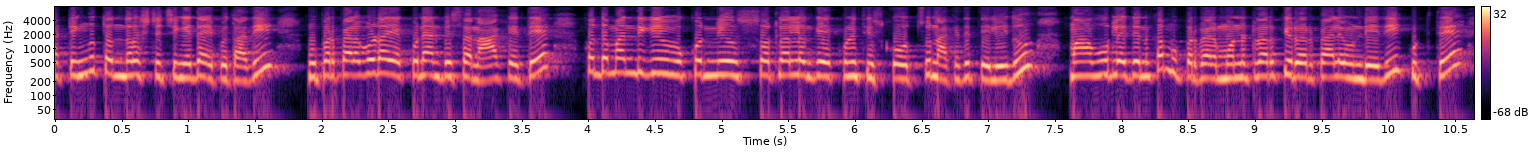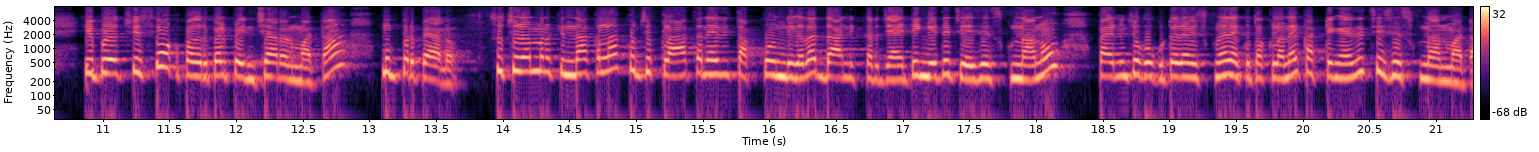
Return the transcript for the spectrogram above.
కటింగ్ తొందర స్టిచ్చింగ్ అయితే అయిపోతుంది. ముప్పై రూపాయలు కూడా ఎక్కువనే అనిపిస్తుంది నాకైతే. కొంతమందికి కొన్ని చోట్లలో ఇంకా ఎక్కువనే తీసుకోవచ్చు నాకైతే తెలియదు మా ఊర్లో అయితే కనుక ముప్పై రూపాయలు మొన్నటి వరకు ఇరవై రూపాయలు ఉండేది కుట్టితే ఇప్పుడు వచ్చేసి ఒక పది రూపాయలు పెంచారనమాట ముప్పై రూపాయలు. సో చూడండి మనకి ఇందాకలా కొంచెం క్లాత్ అనేది తక్కువ ఉంది. కదా దాన్ని ఇక్కడ జాయింటింగ్ అయితే చేసేసుకున్నాను. పైనుంచి ఒక కుట్టనే వేసుకున్నాను ఎక్కువ తక్కువనే కట్టింగ్ అయితే చేసేసుకున్నాను అనమాట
